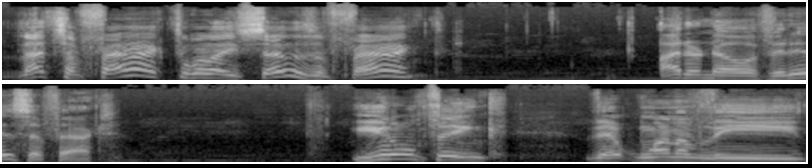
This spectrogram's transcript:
That's a fact. What I said is a fact. I don't know if it is a fact. You don't think that one of the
